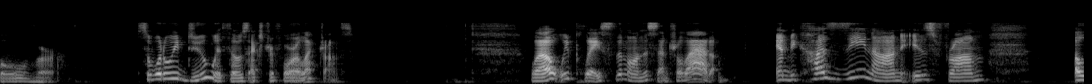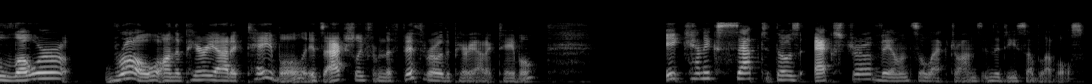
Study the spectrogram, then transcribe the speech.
over. So what do we do with those extra four electrons? Well, we place them on the central atom. And because xenon is from a lower row on the periodic table, it's actually from the fifth row of the periodic table, it can accept those extra valence electrons in the d sublevels.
